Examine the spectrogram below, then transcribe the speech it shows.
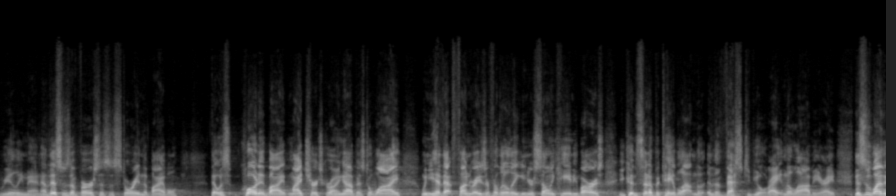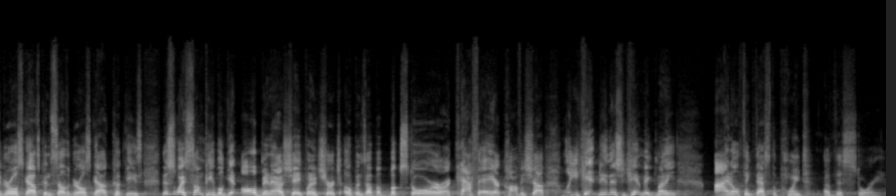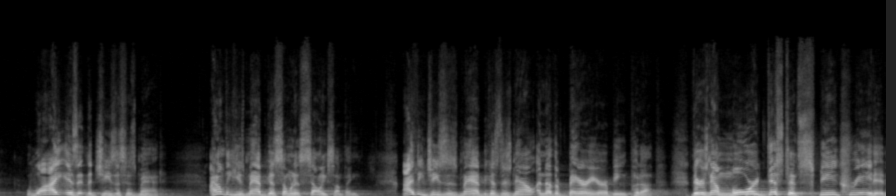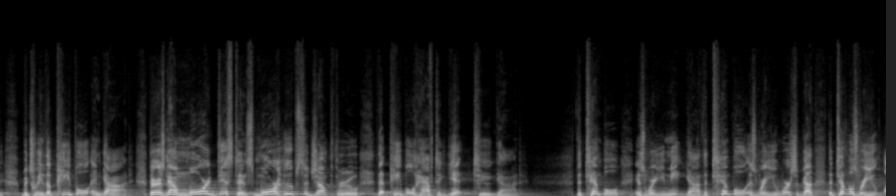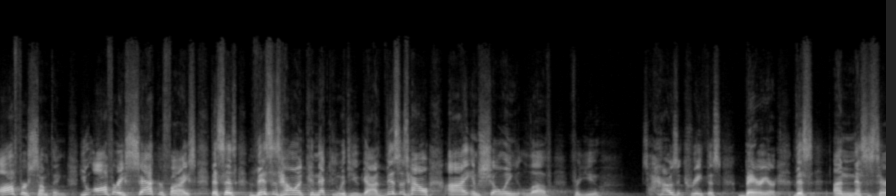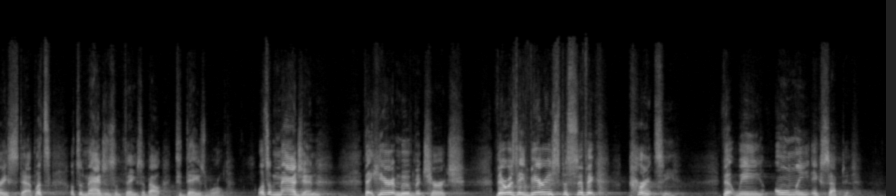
really mad. Now, this was a verse, this is a story in the Bible that was quoted by my church growing up as to why, when you had that fundraiser for Little League and you're selling candy bars, you couldn't set up a table out in the, in the vestibule, right? In the lobby, right? This is why the Girl Scouts couldn't sell the Girl Scout cookies. This is why some people get all bent out of shape when a church opens up a bookstore or a cafe or coffee shop. Well, you can't do this, you can't make money. I don't think that's the point of this story. Why is it that Jesus is mad? I don't think he's mad because someone is selling something. I think Jesus is mad because there's now another barrier being put up. There is now more distance being created between the people and God. There is now more distance, more hoops to jump through that people have to get to God. The temple is where you meet God. The temple is where you worship God. The temple is where you offer something. You offer a sacrifice that says, This is how I'm connecting with you, God. This is how I am showing love for you. So, how does it create this barrier, this unnecessary step? Let's, let's imagine some things about today's world. Let's imagine that here at Movement Church, there was a very specific currency that we only accepted,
